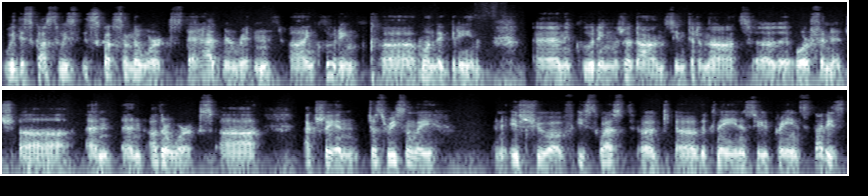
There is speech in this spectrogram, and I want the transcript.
we discussed we discussed some of the works that had been written, uh, including uh, Mondegreen, and including Zhadan's Internat, uh, the Orphanage, uh, and and other works. Uh, actually, and just recently, an issue of East West, uh, the Canadian Institute of Ukrainian Studies,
